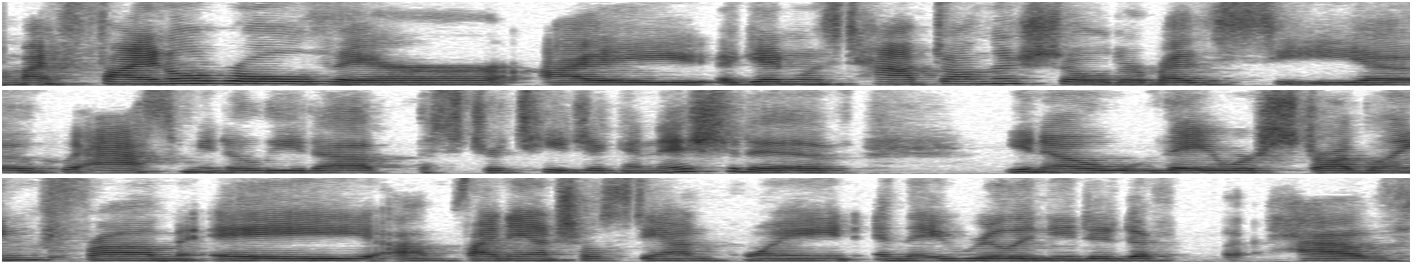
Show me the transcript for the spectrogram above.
My final role there, I again was tapped on the shoulder by the CEO who asked me to lead up a strategic initiative you know they were struggling from a um, financial standpoint and they really needed to have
